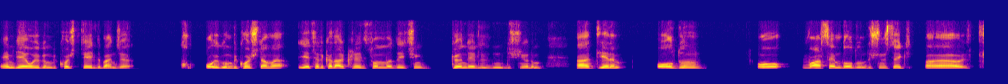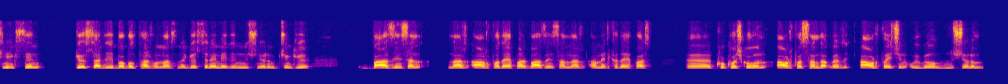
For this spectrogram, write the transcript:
e, NBA'ye uygun bir koç değildi bence. Ko- uygun bir koçtu ama yeteri kadar kredisi olmadığı için gönderildiğini düşünüyorum. Ha, diyelim olduğunu o varsayımda olduğunu düşünürsek e, Phoenix'in gösterdiği bubble performansında gösteremediğini düşünüyorum. Çünkü bazı insanlar Avrupa'da yapar, bazı insanlar Amerika'da yapar. E, Kokoşkov'un Avrupa standartları Avrupa için uygun olduğunu düşünüyorum.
